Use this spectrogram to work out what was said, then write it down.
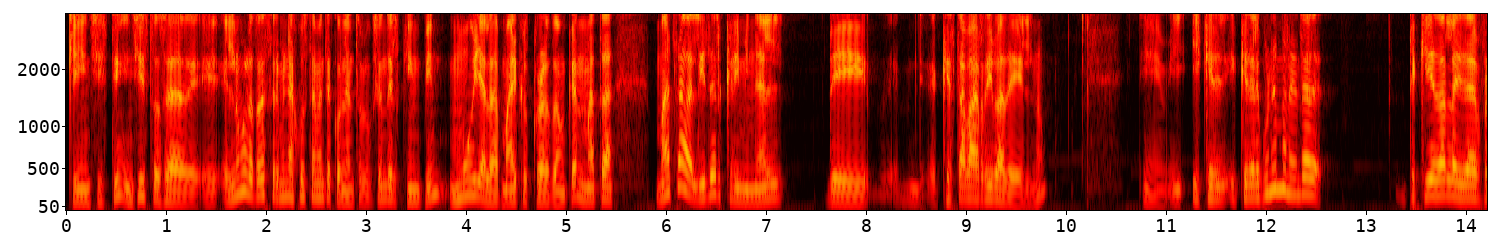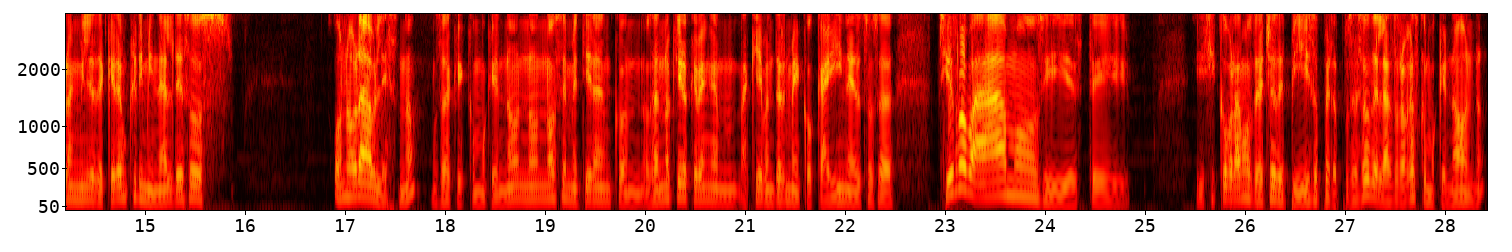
Que insisti- insisto, o sea, eh, el número 3 termina justamente con la introducción del Kingpin, muy a la Michael Clark Duncan, mata, mata al líder criminal de, de- que estaba arriba de él, ¿no? Eh, y, y que, y que de alguna manera te quiere dar la idea de Frank Miller de que era un criminal de esos honorables, ¿no? O sea, que como que no, no, no se metieran con, o sea, no quiero que vengan aquí a venderme cocaína, esto, o sea, sí robamos y este, y sí cobramos derecho de piso, pero pues eso de las drogas como que no, ¿no?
